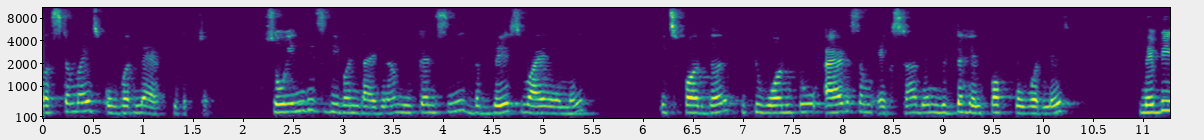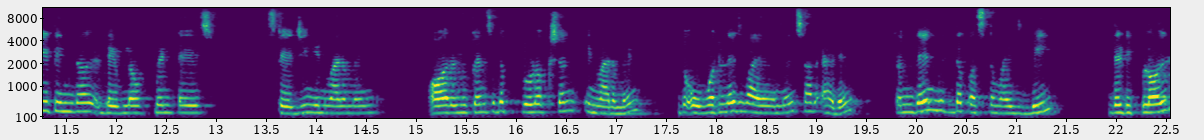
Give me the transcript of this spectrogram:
customized overlay architecture. So in this given diagram, you can see the base YAML. It's further, if you want to add some extra, then with the help of overlays, maybe it in the development stage, staging environment, or you can see the production environment, the overlays YAMLs are added and then with the customized build, they deployed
